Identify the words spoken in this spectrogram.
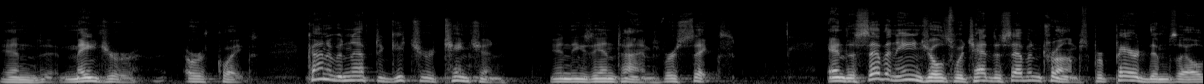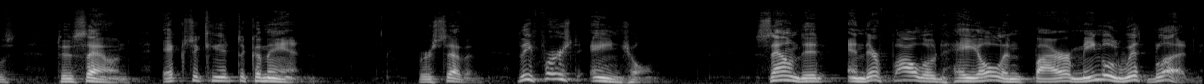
and major earthquakes. Kind of enough to get your attention in these end times. Verse 6 And the seven angels which had the seven trumps prepared themselves to sound, execute the command. Verse 7 The first angel sounded, and there followed hail and fire mingled with blood.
